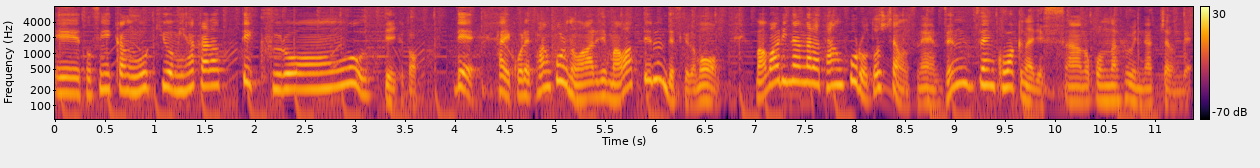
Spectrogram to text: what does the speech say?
えー突撃艦の動きを見計らってクローンを打っていくと。で、はい、これタウンホールの周りで回ってるんですけども、回りながらタウンホール落としちゃうんですね。全然怖くないです。あの、こんな風になっちゃうんで。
